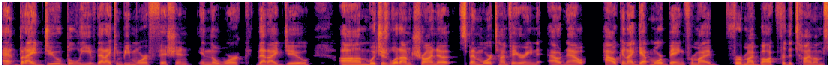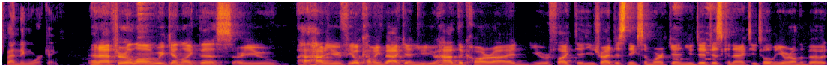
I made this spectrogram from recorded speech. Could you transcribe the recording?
Eh, but I do believe that I can be more efficient in the work that I do, um, which is what I'm trying to spend more time figuring out now how can I get more bang for my for my buck for the time I'm spending working? And after a long weekend like this, are you how do you feel coming back in? You you had the car ride, you reflected, you tried to sneak some work in, you did disconnect, you told me you were on the boat.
